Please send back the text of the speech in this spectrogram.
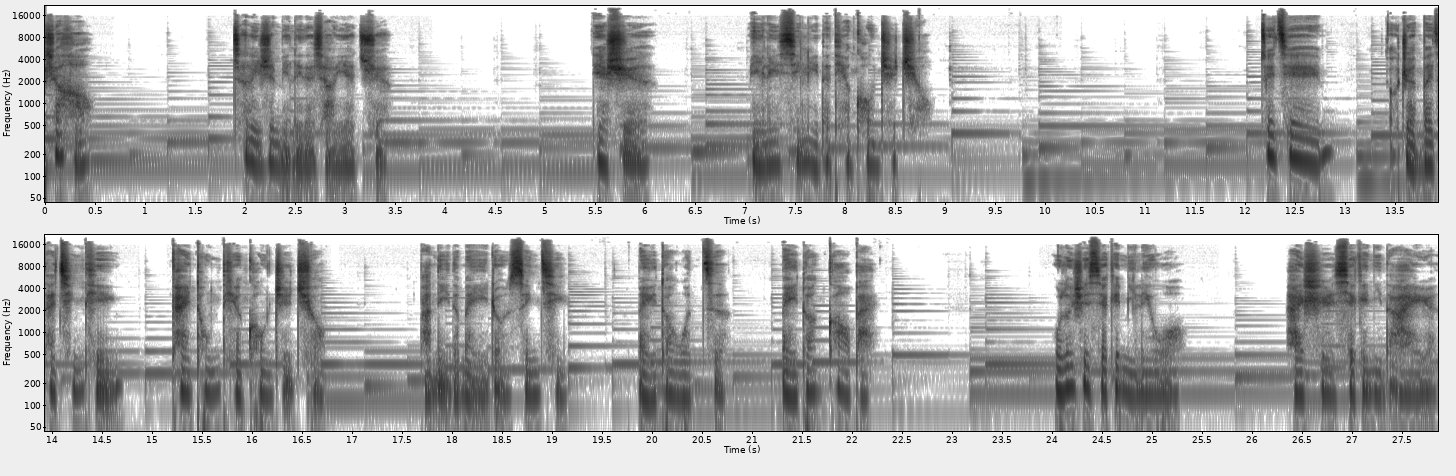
晚上好，这里是米粒的小夜曲，也是米粒心里的天空之球。最近我准备在蜻蜓开通天空之球，把你的每一种心情、每一段文字、每一段告白，无论是写给米粒我，还是写给你的爱人。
